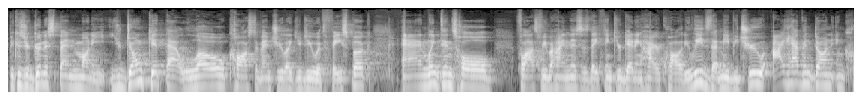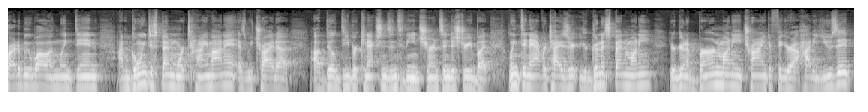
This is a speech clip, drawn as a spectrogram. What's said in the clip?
because you're gonna spend money. You don't get that low cost of entry like you do with Facebook. And LinkedIn's whole philosophy behind this is they think you're getting higher quality leads. That may be true. I haven't done incredibly well on LinkedIn. I'm going to spend more time on it as we try to uh, build deeper connections into the insurance industry. But LinkedIn advertiser, you're gonna spend money, you're gonna burn money trying to figure out how to use it,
